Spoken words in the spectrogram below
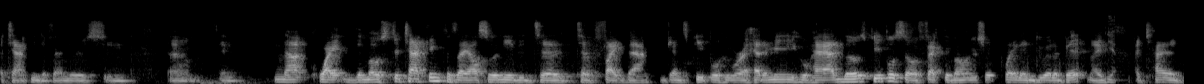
attacking defenders and um, and not quite the most attacking because I also needed to to fight back against people who were ahead of me who had those people. So effective ownership played into it a bit, and I yeah. I kind of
